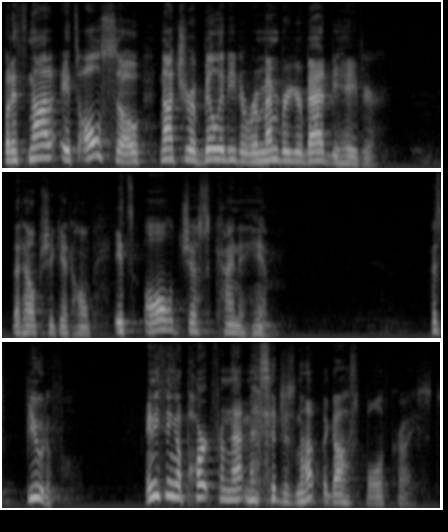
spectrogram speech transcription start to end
but it's not it's also not your ability to remember your bad behavior that helps you get home. It's all just kind of him. It's beautiful. Anything apart from that message is not the gospel of Christ.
